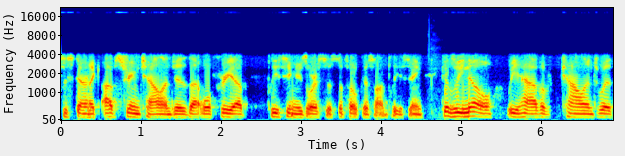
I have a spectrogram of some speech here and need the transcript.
systemic upstream challenges, that will free up policing resources to focus on policing because we know we have a challenge with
